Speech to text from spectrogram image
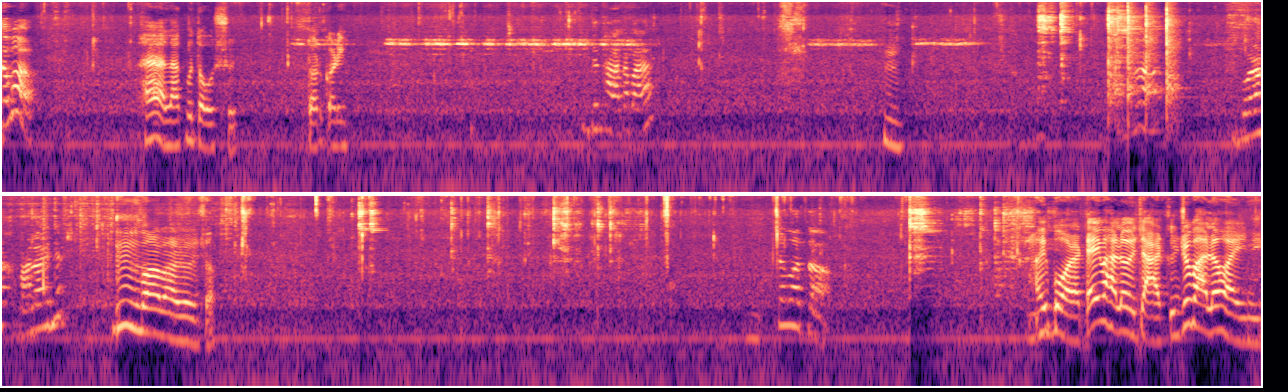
দেবো হ্যাঁ লাগবে তো অবশ্যই তরকারি থালাটা বাড়া হুম বড়া ভালো হয় না হুম বড় ভালো হয়েছে। এই বড়াটাই ভালো হয়েছে আর কিছু ভালো হয়নি।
